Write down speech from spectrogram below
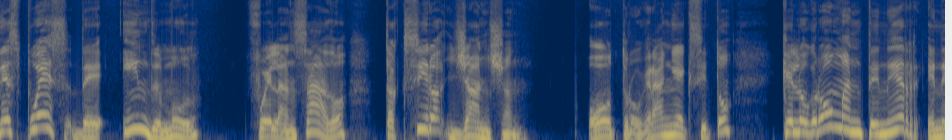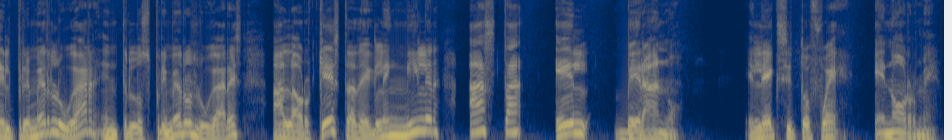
Después de In the Mood fue lanzado Tuxedo Junction, otro gran éxito que logró mantener en el primer lugar, entre los primeros lugares, a la orquesta de Glenn Miller hasta el verano. El éxito fue enorme.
